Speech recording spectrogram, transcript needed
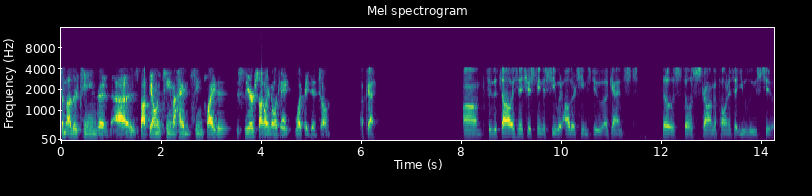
some other team that uh, is about the only team I hadn't seen play this year, so I don't know what they what they did to them. Okay. Um, because it's always interesting to see what other teams do against those those strong opponents that you lose to.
